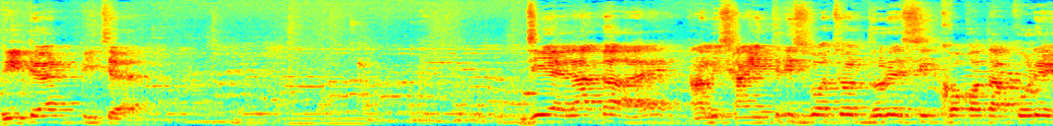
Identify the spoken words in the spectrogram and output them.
রিটায়ার্ড টিচার যে এলাকায় আমি সাঁত্রিশ বছর ধরে শিক্ষকতা করে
